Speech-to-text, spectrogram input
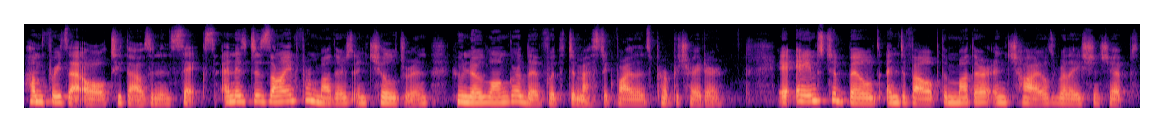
Humphreys et al., 2006, and is designed for mothers and children who no longer live with a domestic violence perpetrator. It aims to build and develop the mother and child relationships,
